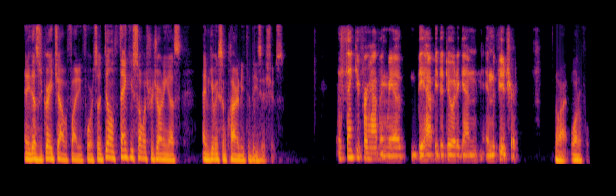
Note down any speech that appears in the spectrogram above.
and he does a great job of fighting for it. So, Dylan, thank you so much for joining us and giving some clarity to these issues. Thank you for having me. I'd be happy to do it again in the future. All right, wonderful.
